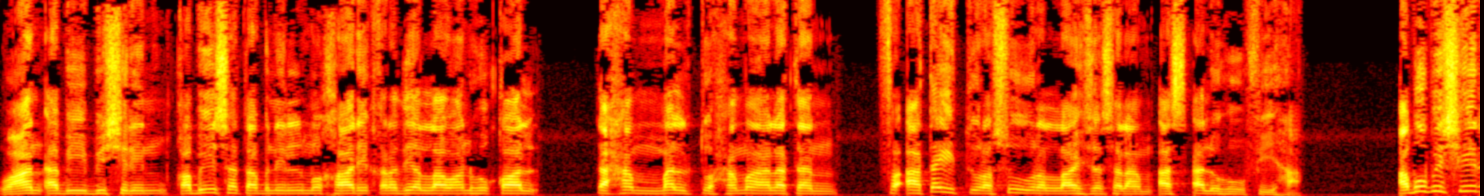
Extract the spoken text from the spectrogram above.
وعن أبي بشر قبيصة بن المخارق رضي الله عنه قال تحملت حمالة فأتيت رسول الله صلى الله عليه وسلم أسأله فيها আবু বিশির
